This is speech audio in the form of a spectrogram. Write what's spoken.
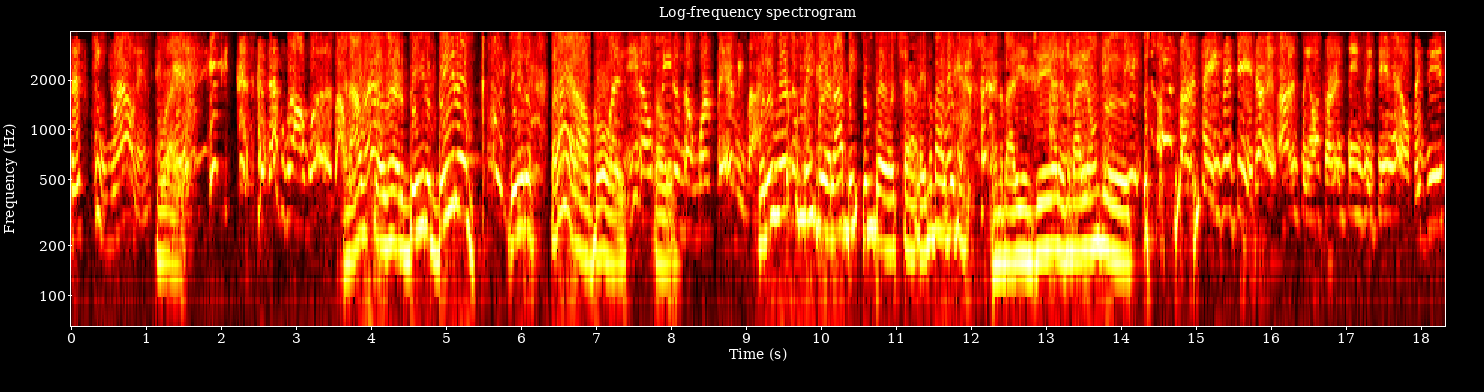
just keep drowning. Right. Because that's where I was. I and was I was telling her to beat him, beat him, beat him. But I had all boys. But, you know, so. beat them don't work for everybody. Well, it worked for me, girl. I beat them boys, child. Ain't nobody, ain't nobody in jail, ain't nobody on drugs. On certain things it did. Honestly, on certain things it did help. It did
